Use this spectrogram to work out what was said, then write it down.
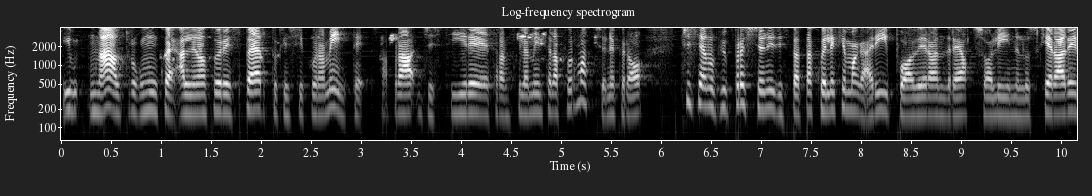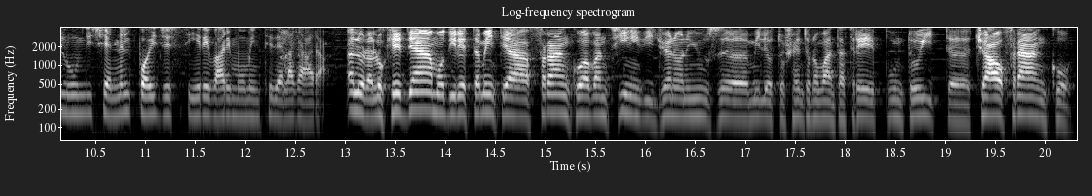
un altro comunque allenatore esperto che sicuramente saprà gestire tranquillamente la formazione, però ci siano più pressioni rispetto a quelle che magari può avere Andrea Azzoli nello schierare l'11 e nel poi gestire i vari momenti della gara. Allora lo chiediamo direttamente a Franco Avanzini di Genoa News 1893.it. Ciao Franco.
